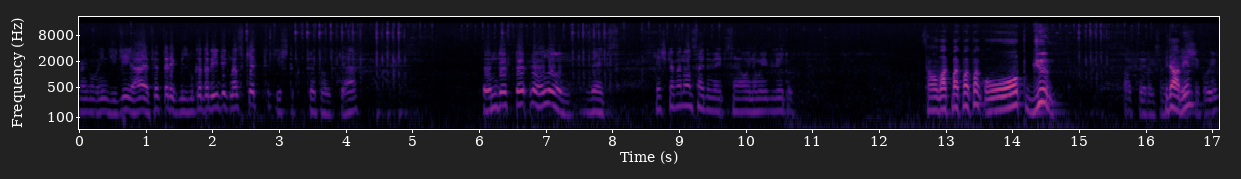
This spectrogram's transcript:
Kanka oyun cici ya. FF verek biz bu kadar iyiydik. Nasıl kettik işte kötü olduk ya. 14-4 ne oğlum? Vex. Keşke ben alsaydım Vex ya. Oynamayı biliyordum. Tamam bak bak bak bak. Hop güm. Aferin sana. Bir daha bin. Eşek oyun.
